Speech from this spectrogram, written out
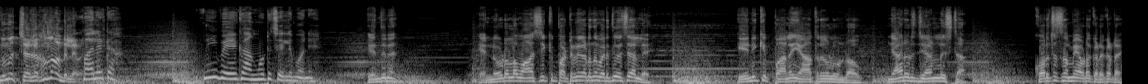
നിന്ന് ചെലക്കുന്നുണ്ടല്ലേ? പാലേട്ടാ നീ വേഗം അങ്ങോട്ട് ചെല്ലുമോനെ എന്തിന്? എന്നോടുള്ള വാശിക്ക് പട്ടിണി കിടന്ന് വരുത്തി വെച്ചല്ലേ എനിക്ക് പല യാത്രകളും ഉണ്ടാവും ഞാനൊരു ജേർണലിസ്റ്റാ. കുറച്ച് സമയം അവിടെ കിടക്കട്ടെ.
